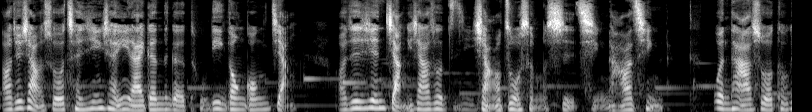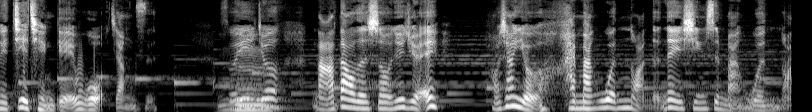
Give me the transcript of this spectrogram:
然后就想说诚心诚意来跟那个土地公公讲。我就先讲一下，说自己想要做什么事情，然后请问他说可不可以借钱给我这样子。所以就拿到的时候，就觉得哎，好像有还蛮温暖的，内心是蛮温暖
